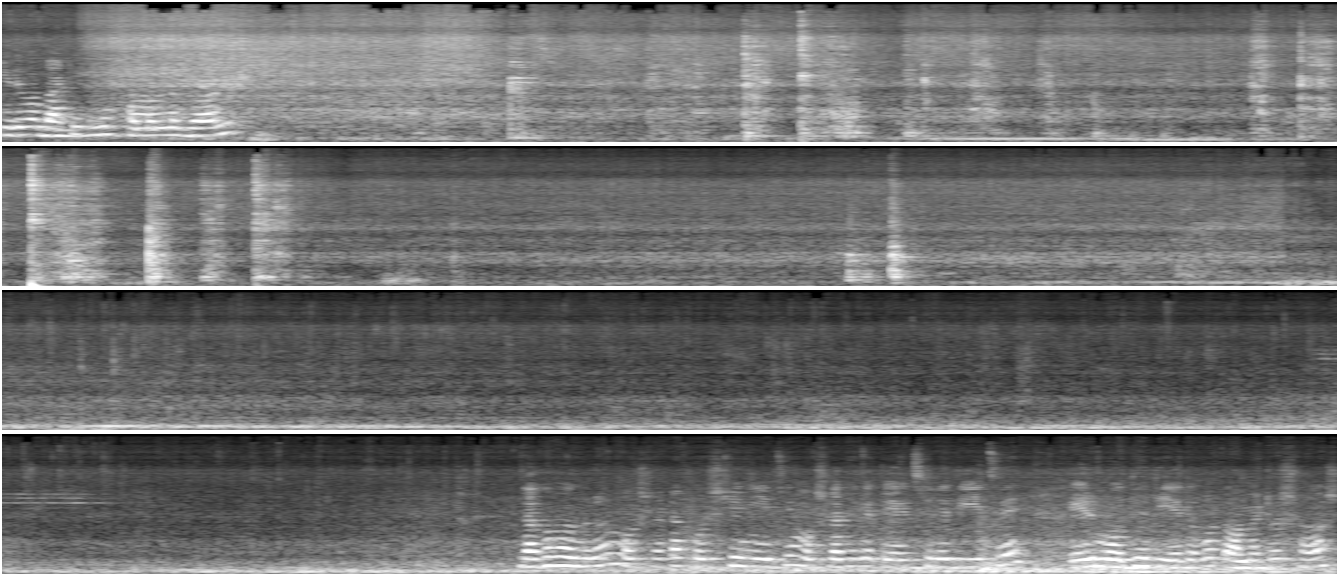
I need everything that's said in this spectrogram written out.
দিয়ে দেবো বাটি দিয়ে সামান্য জল। দেখো বন্ধুরা, মশলাটা কষিয়ে নিয়েছি, মশলা থেকে তেল ছেড়ে দিয়েছে। এর মধ্যে দিয়ে দেবো টমেটো সস।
